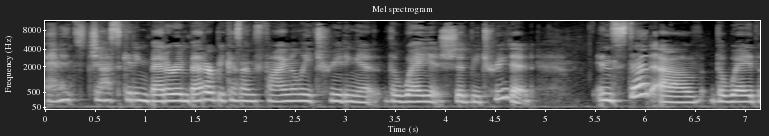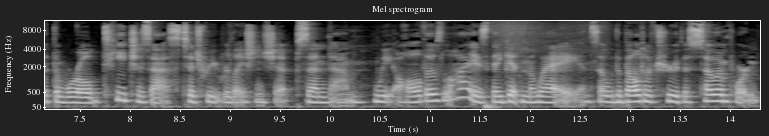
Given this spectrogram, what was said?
And it's just getting better and better because I'm finally treating it the way it should be treated instead of the way that the world teaches us to treat relationships. And um, we, all those lies, they get in the way. And so the belt of truth is so important.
